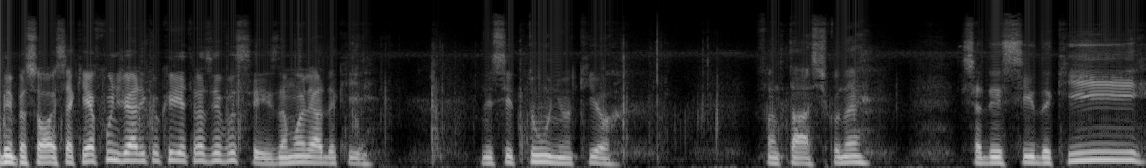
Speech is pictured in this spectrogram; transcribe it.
Bem, pessoal, essa aqui é a fundiária que eu queria trazer vocês. Dá uma olhada aqui. Nesse túnel aqui, ó. Fantástico, né? Essa descida aqui.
